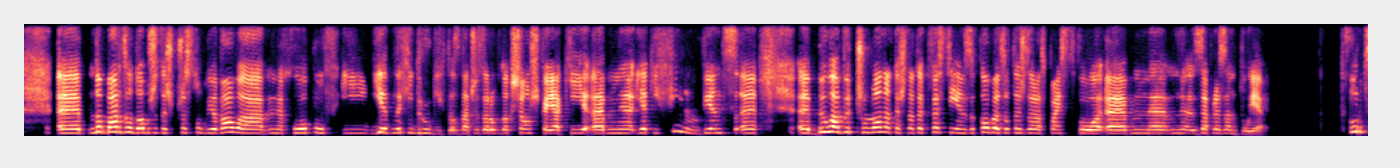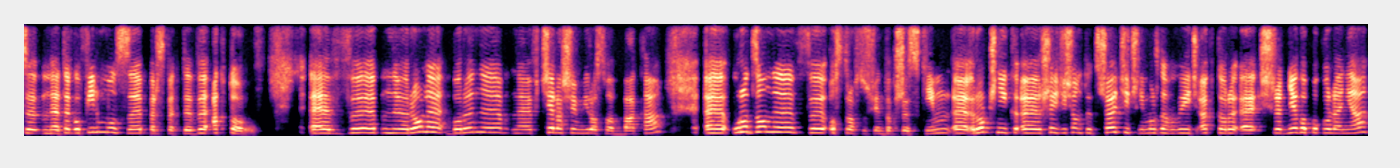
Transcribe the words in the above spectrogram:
No bardzo dobrze też przestudiowała chłopów i jednych i drugich, to znaczy zarówno książkę, jak i, jak i film, więc e, e, była wyczulona też na te kwestie językowe, co też zaraz Państwu zaprezentuję twórcy tego filmu z perspektywy aktorów. E, w rolę Boryny e, wciela się Mirosław Baka, e, urodzony w Ostrowcu Świętokrzyskim, rocznik 63, czyli można powiedzieć aktor średniego pokolenia,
